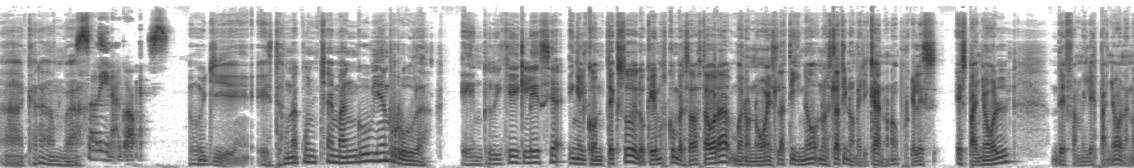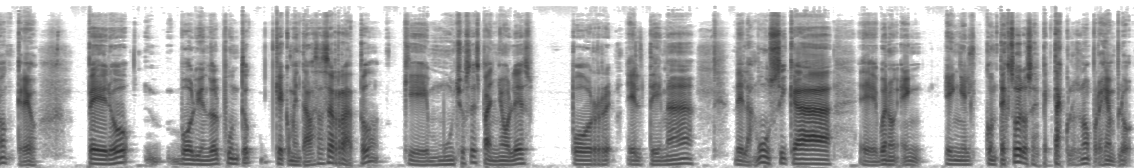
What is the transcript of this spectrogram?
Ah, caramba. Selena Gómez. Oye, esta es una concha de mango bien ruda. Enrique Iglesias, en el contexto de lo que hemos conversado hasta ahora, bueno, no es latino, no es latinoamericano, ¿no? Porque él es español, de familia española, ¿no? Creo. Pero volviendo al punto que comentabas hace rato, que muchos españoles por el tema de la música, eh, bueno, en, en el contexto de los espectáculos, ¿no? Por ejemplo,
